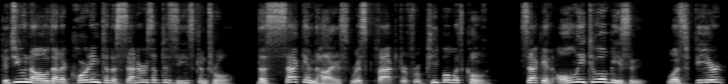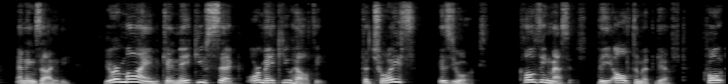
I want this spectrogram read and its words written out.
Did you know that according to the Centers of Disease Control, the second highest risk factor for people with COVID, second only to obesity, was fear and anxiety? Your mind can make you sick or make you healthy. The choice is yours. Closing message. The ultimate gift. Quote,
